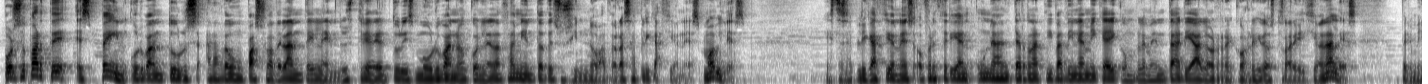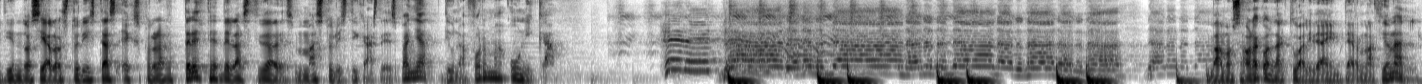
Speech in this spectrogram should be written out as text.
Por su parte, Spain Urban Tours ha dado un paso adelante en la industria del turismo urbano con el lanzamiento de sus innovadoras aplicaciones móviles. Estas aplicaciones ofrecerían una alternativa dinámica y complementaria a los recorridos tradicionales, permitiendo así a los turistas explorar 13 de las ciudades más turísticas de España de una forma única. Vamos ahora con la actualidad internacional.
